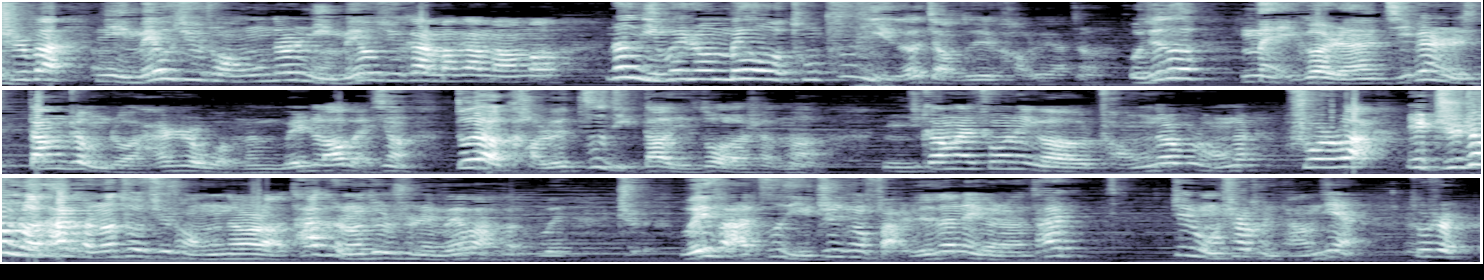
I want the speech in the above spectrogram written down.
吃饭，你没有去闯红灯，你没有去干嘛干嘛吗？那你为什么没有从自己的角度去考虑啊？我觉得每个人，即便是当政者还是我们为老百姓，都要考虑自己到底做了什么。你刚才说那个闯红灯不闯红灯？说实话，那执政者他可能就去闯红灯了，他可能就是那违法违制违法自己制定法律的那个人，他这种事儿很常见。就是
